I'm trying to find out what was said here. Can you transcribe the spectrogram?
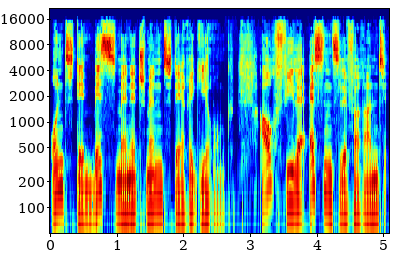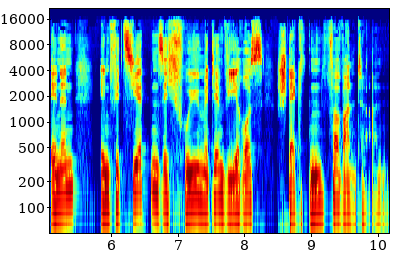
und dem Missmanagement der Regierung. Auch viele Essenslieferantinnen infizierten sich früh mit dem Virus, steckten Verwandte an.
